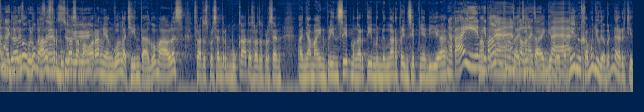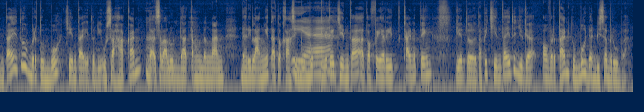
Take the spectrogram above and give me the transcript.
nggak juga, juga. gue males terbuka sih. sama orang yang gue nggak cinta gue males 100% terbuka atau 100% uh, nyamain prinsip mengerti mendengar prinsipnya dia ngapain, gitu ngapain gitu kan kalau nggak cinta, cinta gitu tapi kamu juga benar cinta itu bertumbuh cinta itu diusahakan nggak hmm. selalu datang dengan dari langit atau kasih iya. bubuk gitu cinta atau fairy kind of thing gitu tapi cinta itu juga over time tumbuh dan bisa berubah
